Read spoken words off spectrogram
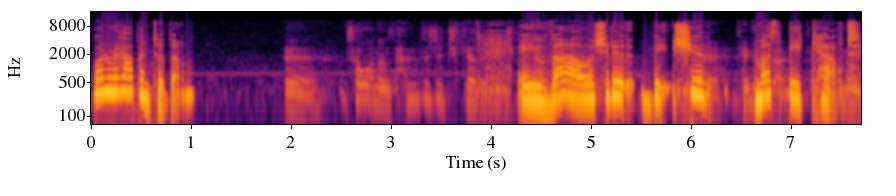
What will happen to them? A vow should be should must be kept,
